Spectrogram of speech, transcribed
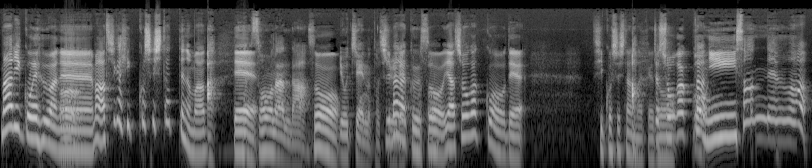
マリコ F はね、まあ私が引っ越ししたってのもああってそうなんだ。そう。幼稚園の途中でしばらくそう。ういや小学校で引っ越ししたんだけど。小学校。ただ23年は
